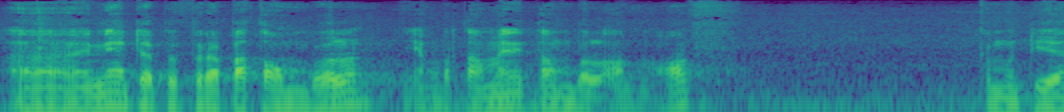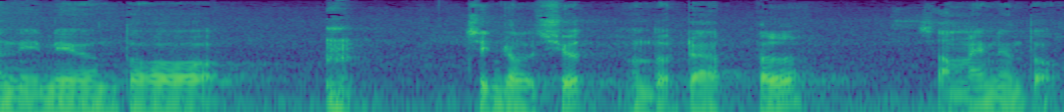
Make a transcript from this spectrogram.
Uh, ini ada beberapa tombol. Yang pertama ini tombol on off. Kemudian ini untuk single shoot untuk double sama ini untuk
